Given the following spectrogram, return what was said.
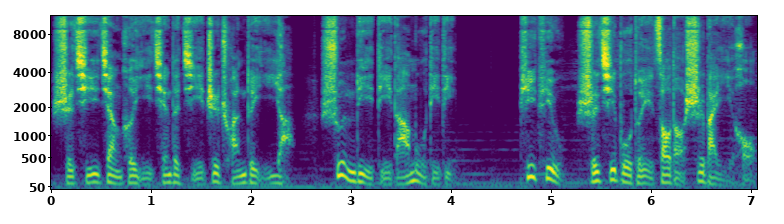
十七将和以前的几支船队一样顺利抵达目的地。PQ 十七部队遭到失败以后，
